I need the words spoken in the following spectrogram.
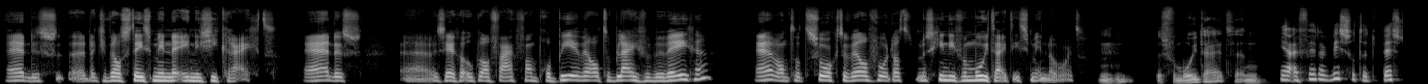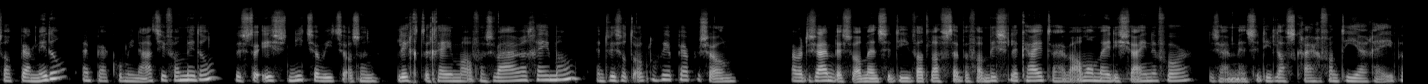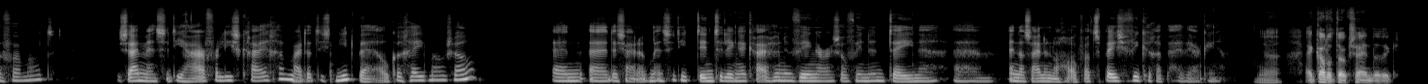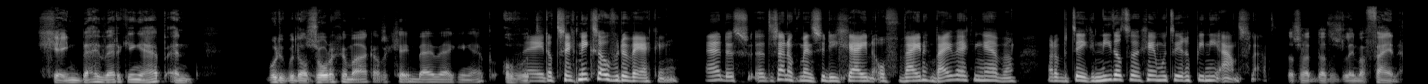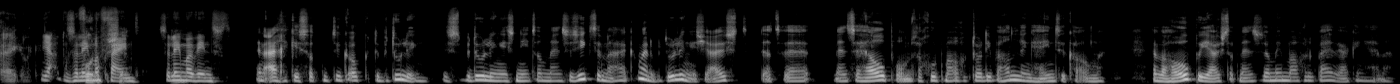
Hè, dus eh, dat je wel steeds minder energie krijgt. Hè, dus Eh, we zeggen ook wel vaak van probeer wel te blijven bewegen. Hè, want dat zorgt er wel voor dat misschien die vermoeidheid iets minder wordt. Mhm. Dus vermoeidheid en Ja, en verder wisselt het best wel per middel en per combinatie van middel. Dus er is niet zoiets als een lichte chemo of een zware chemo. En het wisselt ook nog weer per persoon. Maar er zijn best wel mensen die wat last hebben van misselijkheid. Daar hebben we allemaal medicijnen voor. Er zijn mensen die last krijgen van diarree bijvoorbeeld. Er zijn mensen die haarverlies krijgen, maar dat is niet bij elke chemo zo. En eh, er zijn ook mensen die tintelingen krijgen in hun vingers of in hun tenen. Ehm, en dan zijn er nog ook wat specifiekere bijwerkingen. Ja. En kan het ook zijn dat ik geen bijwerkingen heb? En moet ik me dan zorgen maken als ik geen bijwerkingen heb? Over het- Nee, dat zegt niks over de werking. Hè, dus eh, er zijn ook mensen die geen of weinig bijwerkingen hebben. Maar dat betekent niet dat de chemotherapie niet aanslaat. dat, is, dat is alleen maar fijn eigenlijk. Ja, dat is alleen maar fijn. Dat is alleen maar winst. En eigenlijk is dat natuurlijk ook de bedoeling. Dus de bedoeling is niet om mensen ziek te maken, maar de bedoeling is juist dat we mensen helpen om zo goed mogelijk door die behandeling heen te komen. En we hopen juist dat mensen zo min mogelijk bijwerkingen hebben.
